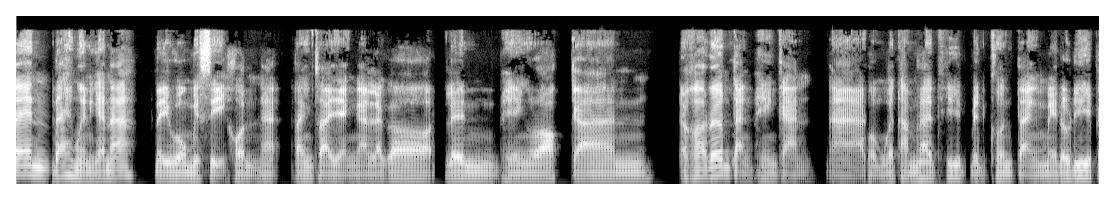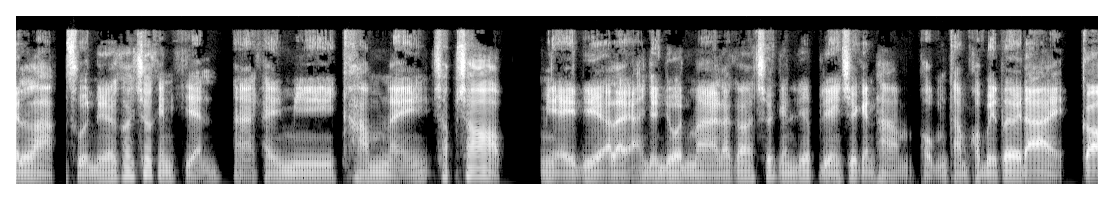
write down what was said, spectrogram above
ต้นๆได้เหมือนกันนะ ในวงมีสี่คนนะตั้งใจอย่างนั้นแล้วก็เล่นเพลงร็อกกันแล้วก็เริ่มแต่งเพลงกัน อ่า ผมก็ทำหน้าที่เป็นคนแต่งเมโลดี้เป็นหลัก ส่วนเนื้อก็ช่วยกันเขียน อ่า ใครมีคำไหนชอบชอบ มีไอเดียอะไรอ่านโยนๆมา แล้วก็ช่วยกันเรียบเรียงช่วยกันทำผมทำคอมพิวเตอร์ได้ ก็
